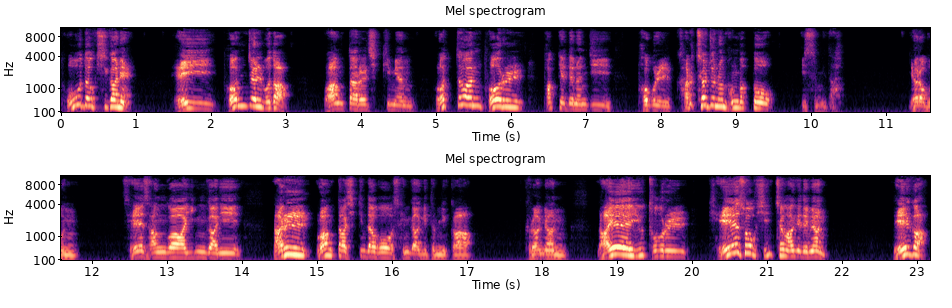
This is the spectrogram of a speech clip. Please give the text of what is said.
도덕 시간에 A 범절보다 왕따를 시키면 어떠한 벌을 받게 되는지 법을 가르쳐주는 방법도 있습니다. 여러분, 세상과 인간이 나를 왕따시킨다고 생각이 듭니까? 그러면 나의 유튜브를 계속 신청하게 되면 내가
